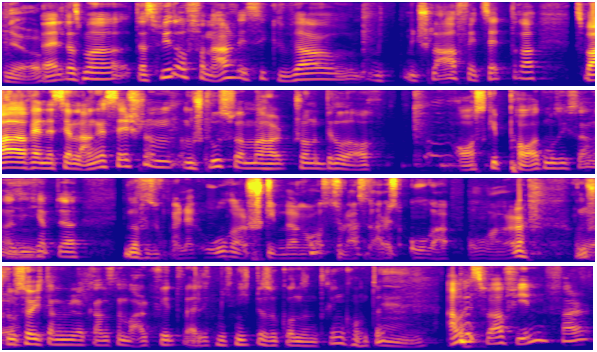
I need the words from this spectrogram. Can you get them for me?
Ja. Weil dass man, das wird auch vernachlässigt, ja, mit, mit Schlaf etc. Es war auch eine sehr lange Session. Am, am Schluss war man halt schon ein bisschen auch ausgepowert, muss ich sagen. Also ich habe da immer versucht, meine Ora-Stimme rauszulassen, alles Ora, Ora. Und am Schluss habe ich dann wieder ganz normal geredet, weil ich mich nicht mehr so konzentrieren konnte. Aber es war auf jeden Fall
